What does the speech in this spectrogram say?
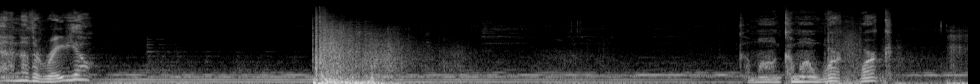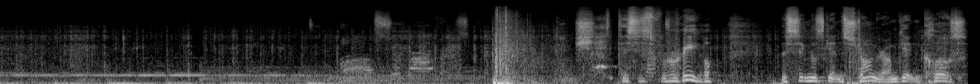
That another radio? Come on, come on, work, work. Shit, this is for real. The signal's getting stronger. I'm getting close.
